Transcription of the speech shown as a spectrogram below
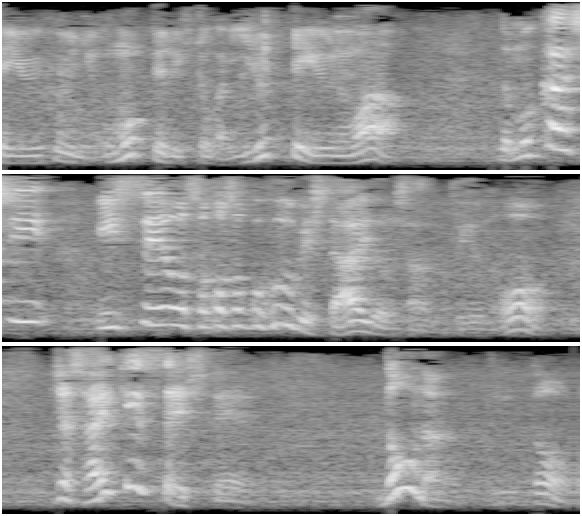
ていうふうに思ってる人がいるっていうのはで昔一世をそこそこ風靡したアイドルさんっていうのをじゃあ再結成してどうなのっていうと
